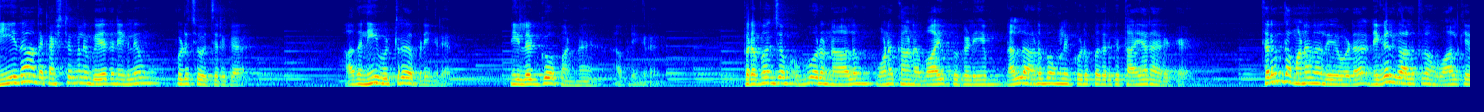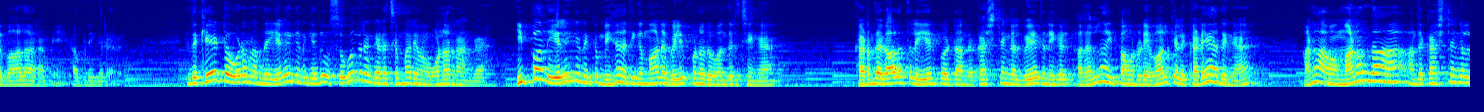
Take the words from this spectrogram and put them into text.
நீ தான் அந்த கஷ்டங்களும் வேதனைகளையும் பிடிச்சி வச்சிருக்க. அதை நீ விட்டுரு அப்படிங்கிறார். நீ லெட் கோ பண்ண அப்படிங்கிறாரு. பிரபஞ்சம் ஒவ்வொரு நாளும் உனக்கான வாய்ப்புகளையும் நல்ல அனுபவங்களையும் கொடுப்பதற்கு தயாராக இருக்கு. திறந்த மனநிலையோட நிகழ்காலத்தில் உன் வாழ்க்கையை வாழ ஆரம்பி அப்படிங்கிறாரு. இதை கேட்டவுடன் அந்த இளைஞனுக்கு ஏதோ சுதந்திரம் கிடைச்ச மாதிரி அவன் உணர்றாங்க. இப்போ அந்த இளைஞனுக்கு மிக அதிகமான விழிப்புணர்வு வந்துருச்சுங்க. கடந்த காலத்தில் ஏற்பட்ட அந்த கஷ்டங்கள் வேதனைகள் அதெல்லாம் இப்போ அவனுடைய வாழ்க்கையில் கிடையாதுங்க. ஆனால் அவன் மனம்தான் அந்த கஷ்டங்கள்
